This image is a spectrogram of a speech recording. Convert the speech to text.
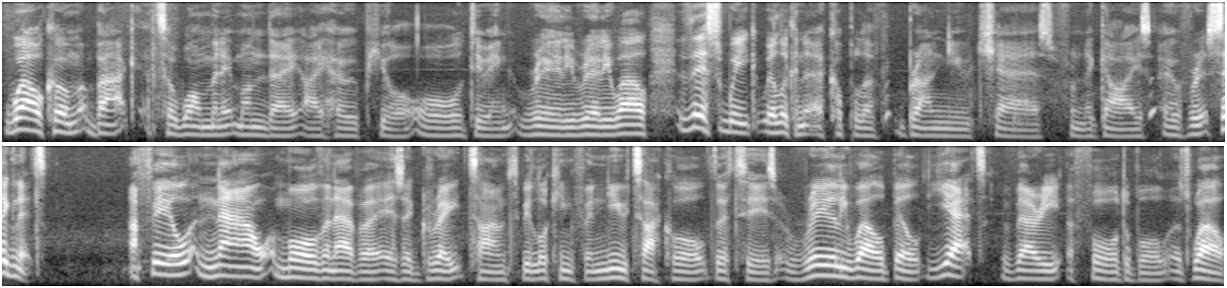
Welcome back to One Minute Monday. I hope you're all doing really, really well. This week we're looking at a couple of brand new chairs from the guys over at Cygnet. I feel now more than ever is a great time to be looking for new tackle that is really well built yet very affordable as well.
